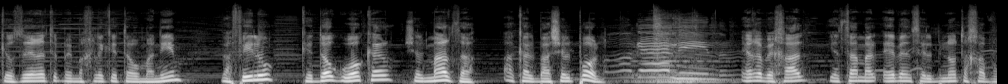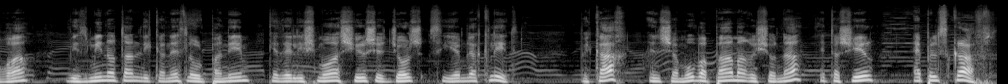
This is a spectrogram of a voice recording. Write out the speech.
כעוזרת במחלקת האומנים, ואפילו כ dog walker של מרתה, הכלבה של פול. ערב אחד יצא מל אבנס אל בנות החבורה והזמין אותן להיכנס לאולפנים כדי לשמוע שיר שג'ורג' סיים להקליט. וכך הן שמעו בפעם הראשונה את השיר Apple Scruffs,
